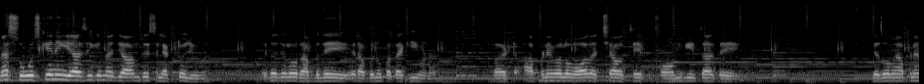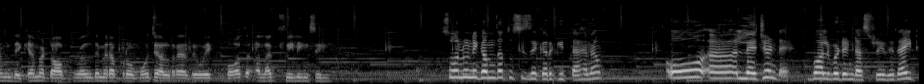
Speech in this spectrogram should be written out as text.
ਮੈਂ ਸੋਚ ਕੇ ਨਹੀਂ ਗਿਆ ਸੀ ਕਿ ਮੈਂ ਜਾਣ ਦੇ ਸਿਲੈਕਟ ਹੋ ਜਾਊਂਗਾ। ਇਹ ਤਾਂ ਚਲੋ ਰੱਬ ਦੇ, ਰੱਬ ਨੂੰ ਪਤਾ ਕੀ ਹੋਣਾ। ਬਟ ਆਪਣੇ ਵੱਲੋਂ ਬਹੁਤ ਅੱਛਾ ਉੱਥੇ ਪਰਫਾਰਮ ਕੀਤਾ ਤੇ ਜਦੋਂ ਮੈਂ ਆਪਣੇ ਆਪ ਨੂੰ ਦੇਖਿਆ, ਮੈਂ ਟੌਪ 12 ਤੇ ਮੇਰਾ ਪ੍ਰੋਮੋ ਚੱਲ ਰਿਹਾ ਤੇ ਉਹ ਇੱਕ ਬਹੁਤ ਅਲੱਗ ਫੀਲਿੰਗ ਸੀ। ਸੋਨੂ ਨਿਗਮ ਦਾ ਤੁਸੀਂ ਜ਼ਿਕਰ ਕੀਤਾ, ਹੈ ਨਾ? ਉਹ ਲੈਜੈਂਡ ਹੈ ਬਾਲੀਵੁੱਡ ਇੰਡਸਟਰੀ ਦੇ ਰਾਈਟ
